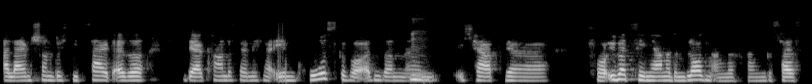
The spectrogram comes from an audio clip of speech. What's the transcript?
allein schon durch die Zeit. Also der Account ist ja nicht mal eben groß geworden, sondern mhm. ich habe ja vor über zehn Jahren mit dem Bloggen angefangen. Das heißt,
